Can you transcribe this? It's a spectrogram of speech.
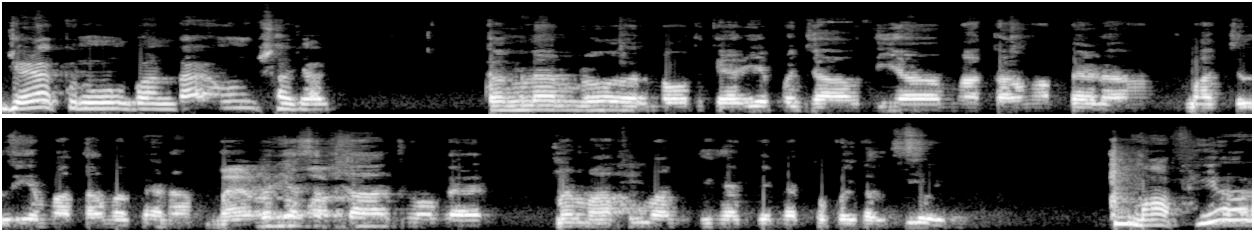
ਜਿਹੜਾ ਕਾਨੂੰਨ ਬਣਦਾ ਹੈ, ਉਹਨੂੰ ਸਜ਼ਾ ਕੰਗਨਾ ਰਣੌਤ ਕਹਿ ਰਹੀ ਹੈ ਪੰਜਾਬ ਦੀਆਂ ਮਾਤਾਵਾਂ ਭੈਣਾਂ ਹਿਮਾਚਲ ਦੀਆਂ ਮਾਤਾਵਾਂ ਭੈਣਾਂ। ਮੈਂ ਮੇਰੀ ਸਰਕਾਰ ਜੋ ਹੈ ਮੈਂ ਮਾਫੀ ਮੰਗਦੀ ਹਾਂ ਕਿ ਮੇਰੇ ਤੋਂ ਕੋਈ ਗਲਤੀ ਹੋਈ। ਮਾਫੀਆ ਦਾ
